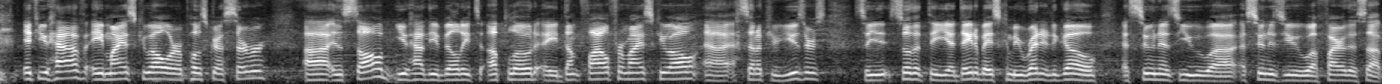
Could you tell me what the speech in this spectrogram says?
if you have a MySQL or a Postgres server, uh, installed, you have the ability to upload a dump file for MySQL, uh, set up your users, so, you, so that the uh, database can be ready to go as soon as you, uh, as soon as you uh, fire this up.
